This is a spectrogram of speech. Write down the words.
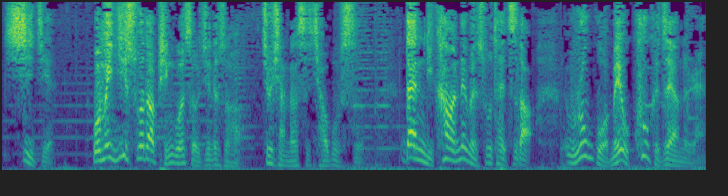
细节。我们一说到苹果手机的时候，就想到是乔布斯，但你看完那本书才知道，如果没有库克这样的人，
